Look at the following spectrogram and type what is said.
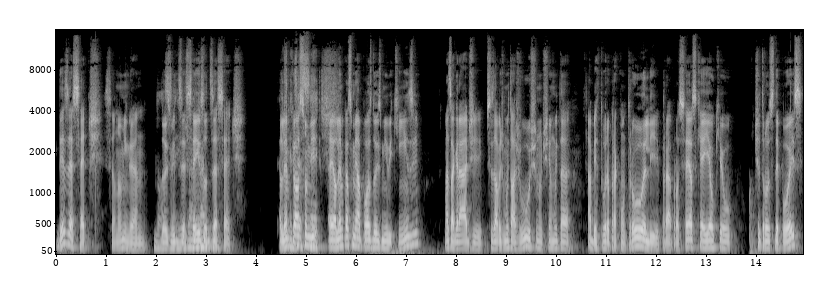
2017, se eu não me engano. Nossa, 2016 aí já- já- ou 17. Eu lembro que que, é eu assumi. 17. É, eu lembro que eu assumi após 2015, mas a grade precisava de muito ajuste, não tinha muita abertura para controle, para processo, que aí é o que eu te trouxe depois.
